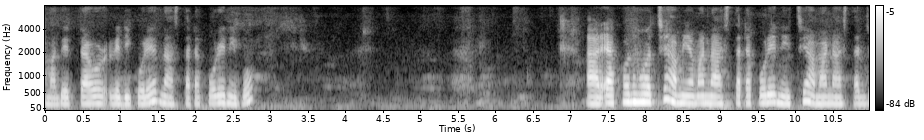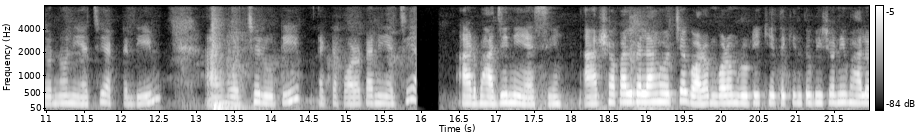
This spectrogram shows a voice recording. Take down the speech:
আমাদেরটাও রেডি করে নাস্তাটা করে নিব। আর এখন হচ্ছে আমি আমার নাস্তাটা করে নিচ্ছি। আমার নাস্তার জন্য নিয়েছি একটা ডিম আর হচ্ছে রুটি, একটা পরোটা নিয়েছি আর ভাজি নিয়েছি। আর সকালবেলা হচ্ছে গরম গরম রুটি খেতে কিন্তু ভীষণই ভালো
